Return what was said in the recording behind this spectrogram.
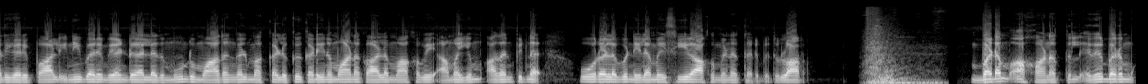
அதிகரிப்பால் இனிவரும் இரண்டு அல்லது மூன்று மாதங்கள் மக்களுக்கு கடினமான காலமாகவே அமையும். அதன் பின்னர் ஓரளவு நிலைமை சீராகும் என தெரிவித்துள்ளார். வடம் ஆகாணத்தில் எதிர்வரும்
